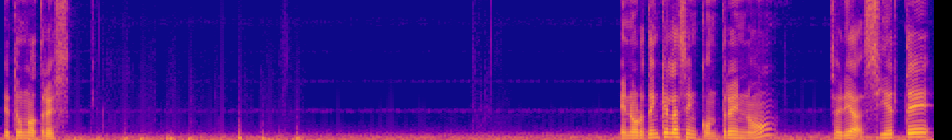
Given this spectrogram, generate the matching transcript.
7, 1, 3. En orden que las encontré, ¿no? Sería 7...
